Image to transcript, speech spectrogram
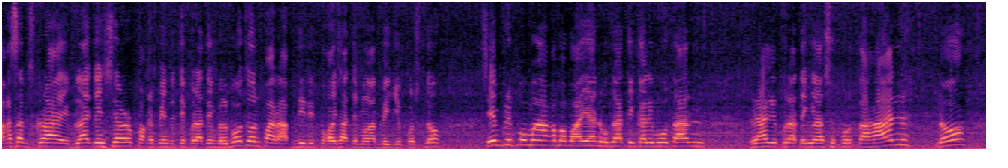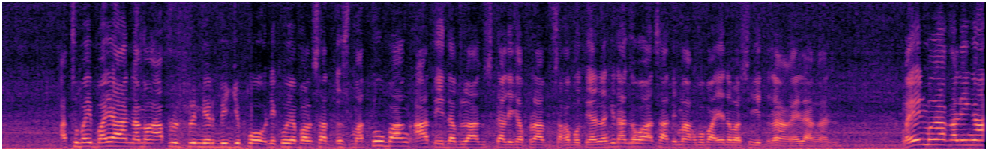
pakasubscribe, like and share, pakipindutin po natin bell button para updated po kayo sa ating mga video post, no? Siyempre po mga kababayan, huwag natin kalimutan, lagi po natin nga suportahan, no? At subaybayan ang mga upload premiere video po ni Kuya Bal Santos Matubang at Ida Vlogs Kalinga Vlog sa kabutihan ng ginagawa sa ating mga kababayan na masigit na nangangailangan. Ngayon mga Kalinga,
